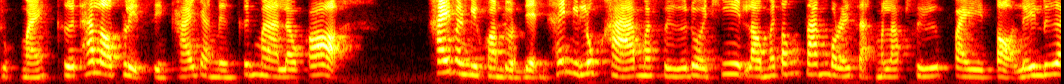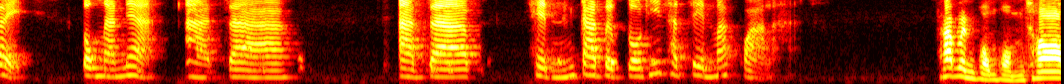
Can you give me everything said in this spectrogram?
ถูกไหม คือถ้าเราผลิตสินค้าอย่างหนึ่งขึ้นมา แล้วก็ให้มันมีความโดดเด่น ให้มีลูกค้ามาซื้อโดยที่เราไม่ต้องตั้งบริษัทมารับซื้อไปต่อเรื่อยๆ ตรงนั้นเนี่ยอาจจะอาจจะเห็นการเติบโตที่ชัดเจนมากกว่าล่ะค่ะถ้าเป็นผมผมชอบ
